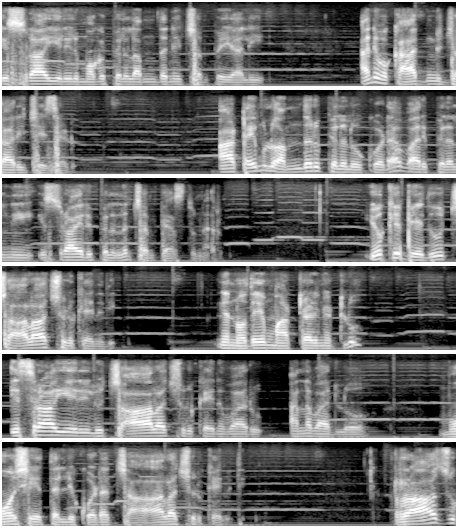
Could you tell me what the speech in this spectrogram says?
ఇస్రాయిలీలు మగపిల్లలందరినీ చంపేయాలి అని ఒక ఆజ్ఞ జారీ చేశాడు. ఆ టైంలో అందరూ పిల్లలు కూడా వారి పిల్లల్ని ఇస్రాయేలి పిల్లలను చంపేస్తున్నారు. యోకెబేదు చాలా చురుకైనది. నేను ఉదయం మాట్లాడినట్లు ఇస్రాయేలీలు చాలా చురుకైన వారు అన్నవారిలో మోసే తల్లి కూడా చాలా చురుకైనది. రాజు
